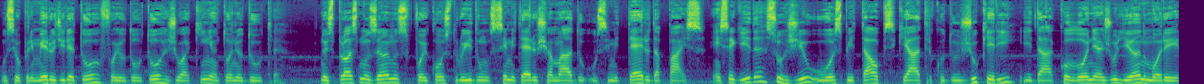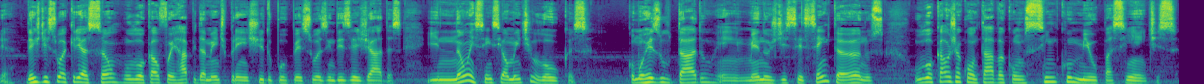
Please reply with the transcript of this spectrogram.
O seu primeiro diretor foi o Dr. Joaquim Antônio Dutra. Nos próximos anos, foi construído um cemitério chamado o Cemitério da Paz. Em seguida, surgiu o Hospital Psiquiátrico do Juqueri e da colônia Juliano Moreira. Desde sua criação, o local foi rapidamente preenchido por pessoas indesejadas e não essencialmente loucas. Como resultado, em menos de 60 anos, o local já contava com 5 mil pacientes.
